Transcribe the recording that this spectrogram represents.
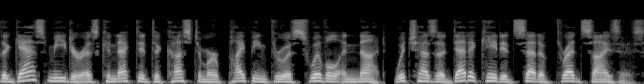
The gas meter is connected to customer piping through a swivel and nut, which has a dedicated set of thread sizes.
